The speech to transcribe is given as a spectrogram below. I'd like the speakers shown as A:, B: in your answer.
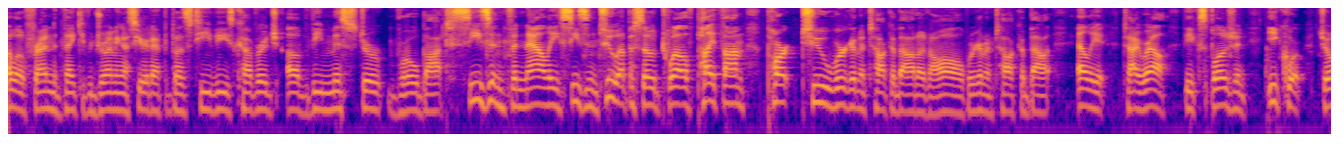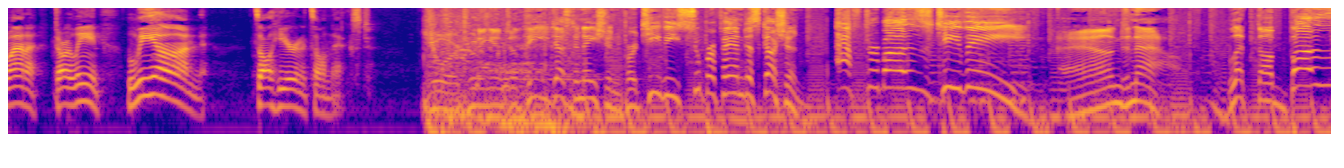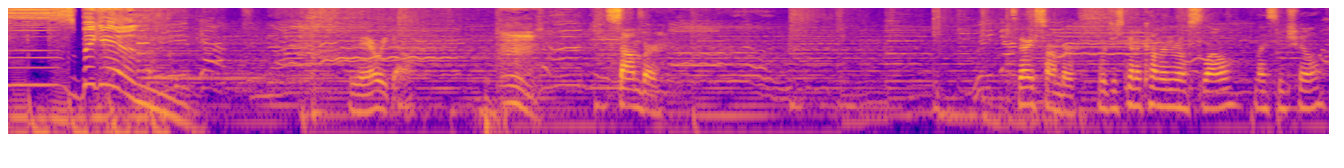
A: Hello, friend, and thank you for joining us here at AfterBuzz TV's coverage of the Mr. Robot season finale, season two, episode 12, Python Part 2. We're going to talk about it all. We're going to talk about Elliot, Tyrell, the explosion, E Corp, Joanna, Darlene, Leon. It's all here and it's all next.
B: You're tuning into the destination for TV superfan discussion, AfterBuzz TV. And now, let the buzz begin.
A: There we go. Mm. Somber. It's very somber. We're just going to come in real slow, nice and chill.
